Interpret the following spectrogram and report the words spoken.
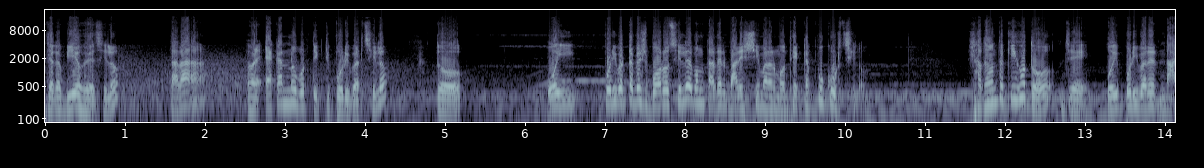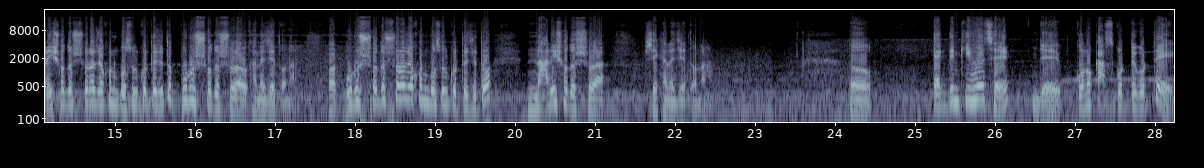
জায়গা বিয়ে হয়েছিল, তারা মানে একান্নবর্তী একটি পরিবার ছিল। তো ওই পরিবারটা বেশ বড় ছিল এবং তাদের বাড়ির সীমানার মধ্যে একটা পুকুর ছিল। সাধারণত কি হতো যে ওই পরিবারের নারী সদস্যরা যখন গোসল করতে যেত, পুরুষ সদস্যরা ওখানে যেত না। আর পুরুষ সদস্যরা যখন গোসল করতে যেত, নারী সদস্যরা সেখানে যেত না। তো একদিন কি হয়েছে যে কোনো কাজ করতে করতে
